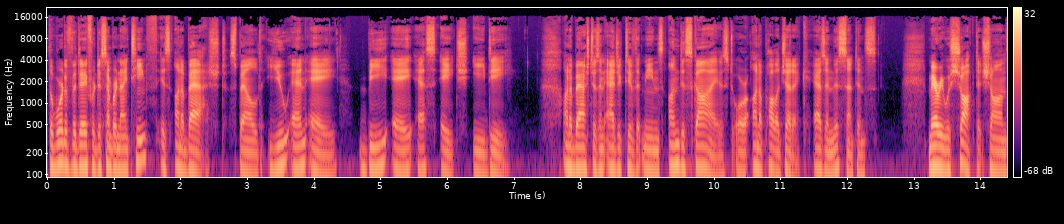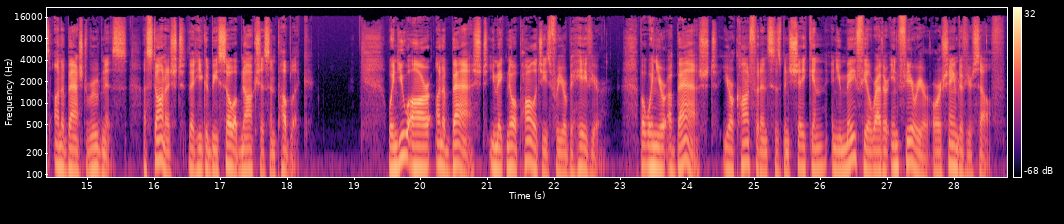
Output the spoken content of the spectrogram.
The word of the day for December 19th is unabashed, spelled U N A B A S H E D. Unabashed is an adjective that means undisguised or unapologetic, as in this sentence. Mary was shocked at Sean's unabashed rudeness, astonished that he could be so obnoxious in public. When you are unabashed, you make no apologies for your behavior. But when you're abashed, your confidence has been shaken and you may feel rather inferior or ashamed of yourself.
